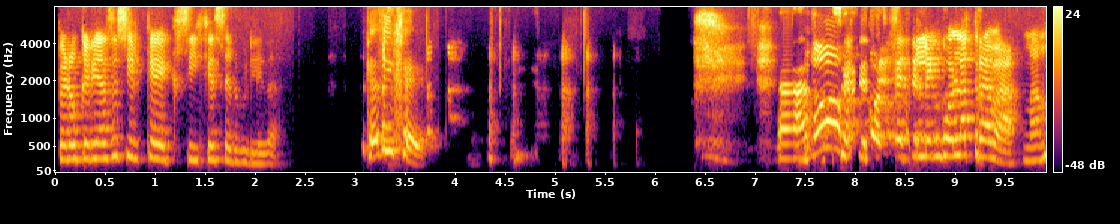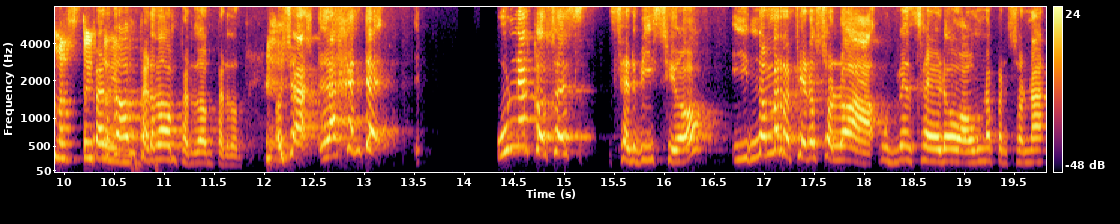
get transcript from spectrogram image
pero querías decir que exige servilidad. ¿Qué dije? No, se, se te lenguó la traba, nada más estoy Perdón, jodiendo. perdón, perdón, perdón. O sea, la gente, una cosa es servicio y no me refiero solo a un mesero o a una persona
